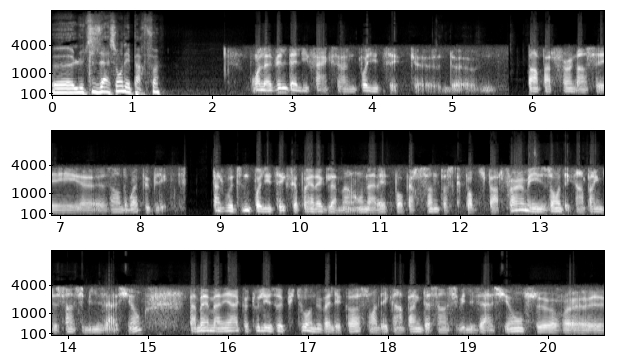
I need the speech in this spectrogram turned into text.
l'utilisation des parfums? La ville d'Halifax a une politique euh, de sans parfum dans ses euh, endroits publics. Quand je vous dis une politique, c'est pas un règlement. On n'arrête pas personne parce qu'il porte du parfum, mais ils ont des campagnes de sensibilisation. De la même manière que tous les hôpitaux en Nouvelle-Écosse ont des campagnes de sensibilisation sur euh,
